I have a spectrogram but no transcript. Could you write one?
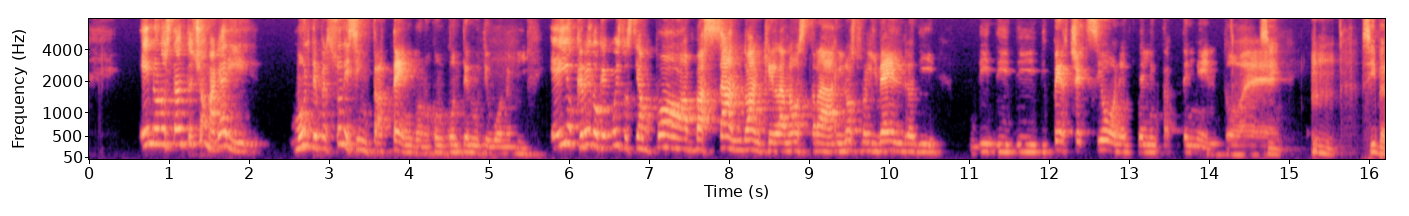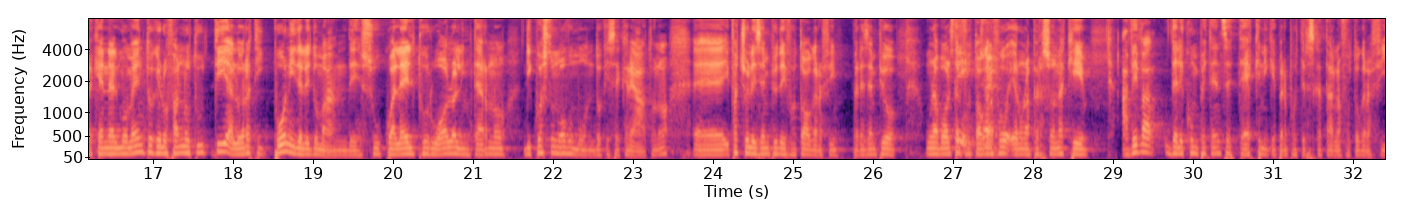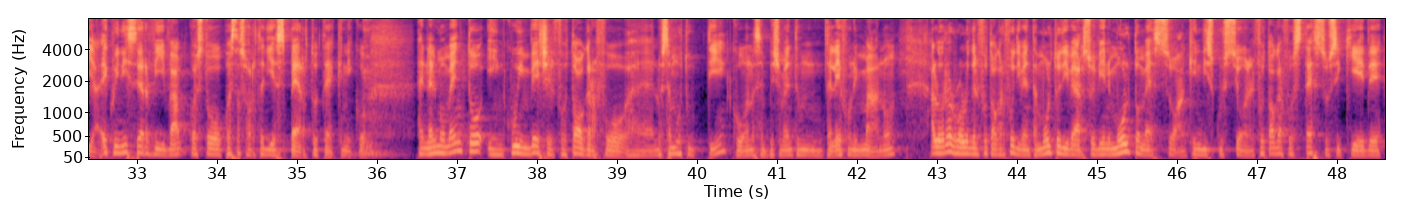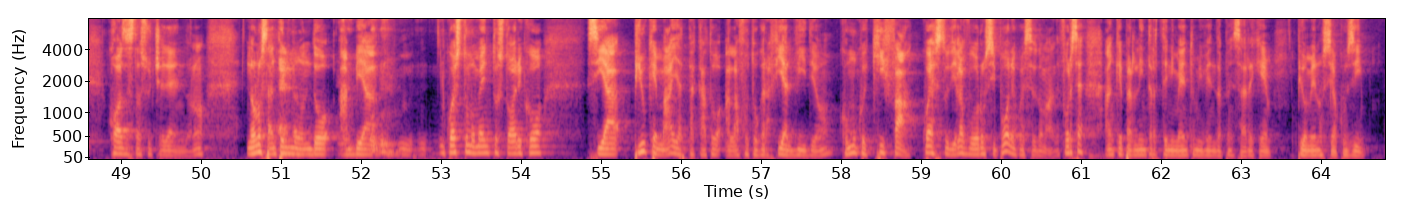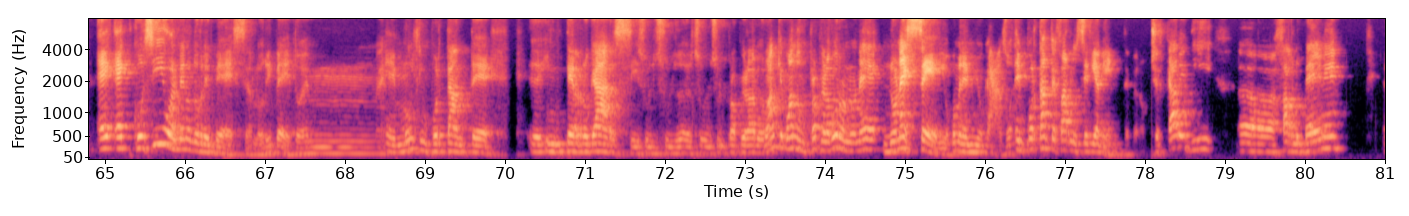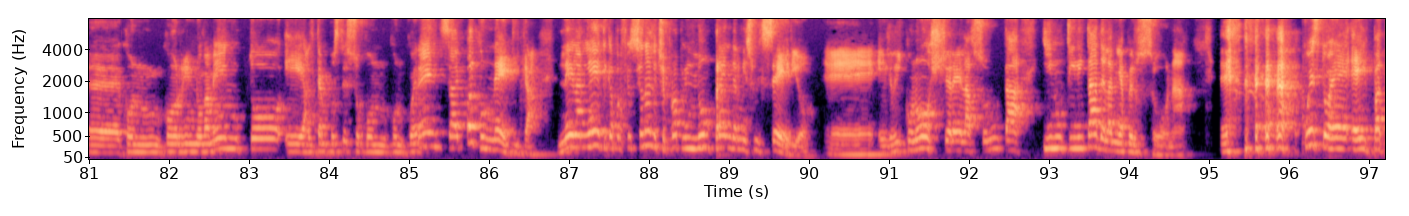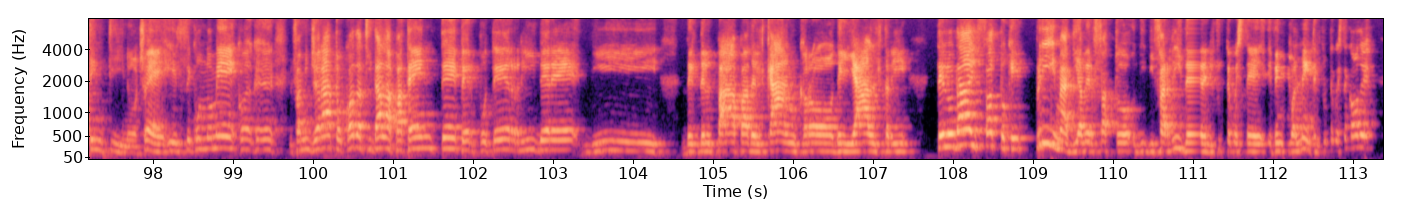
E nonostante ciò magari molte persone si intrattengono con contenuti wannabe e io credo che questo stia un po' abbassando anche nostra, il nostro livello di, di, di, di percezione dell'intrattenimento. Eh. Sì Sì, perché nel momento che lo fanno tutti, allora ti poni delle domande su qual è il tuo ruolo all'interno di questo nuovo mondo che si è creato, no? Eh, faccio l'esempio dei fotografi. Per esempio, una volta sì, il fotografo certo. era una persona che aveva delle competenze tecniche per poter scattare la fotografia e quindi serviva questo, questa sorta di esperto tecnico. E nel momento in cui invece il fotografo eh, lo siamo tutti, con semplicemente un telefono in mano, allora il ruolo del fotografo diventa molto diverso e viene molto messo anche in discussione. Il fotografo stesso si chiede cosa sta succedendo, no? nonostante il mondo abbia in questo momento storico sia più che mai attaccato alla fotografia, al video, comunque chi fa questo di lavoro si pone queste domande. Forse anche per l'intrattenimento mi viene da pensare che più o meno sia così è, è, così o almeno dovrebbe esserlo, ripeto, è, è molto importante eh, interrogarsi sul, sul, sul, sul, proprio lavoro, anche quando un proprio lavoro non è, non è, serio, come nel mio caso, è importante farlo seriamente però, cercare di uh, farlo bene, eh, con, con, rinnovamento e al tempo stesso con, con, coerenza e poi con un'etica. Nella mia etica professionale c'è proprio il non prendermi sul serio eh, e il riconoscere l'assoluta inutilità della mia persona. questo è, è, il patentino, cioè il, secondo me il famigerato cosa ti dà la patente per poter ridere di, del, del Papa, del cancro, degli altri? Te lo dà il fatto che prima di aver fatto, di, di far ridere di tutte queste, eventualmente di tutte queste cose,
